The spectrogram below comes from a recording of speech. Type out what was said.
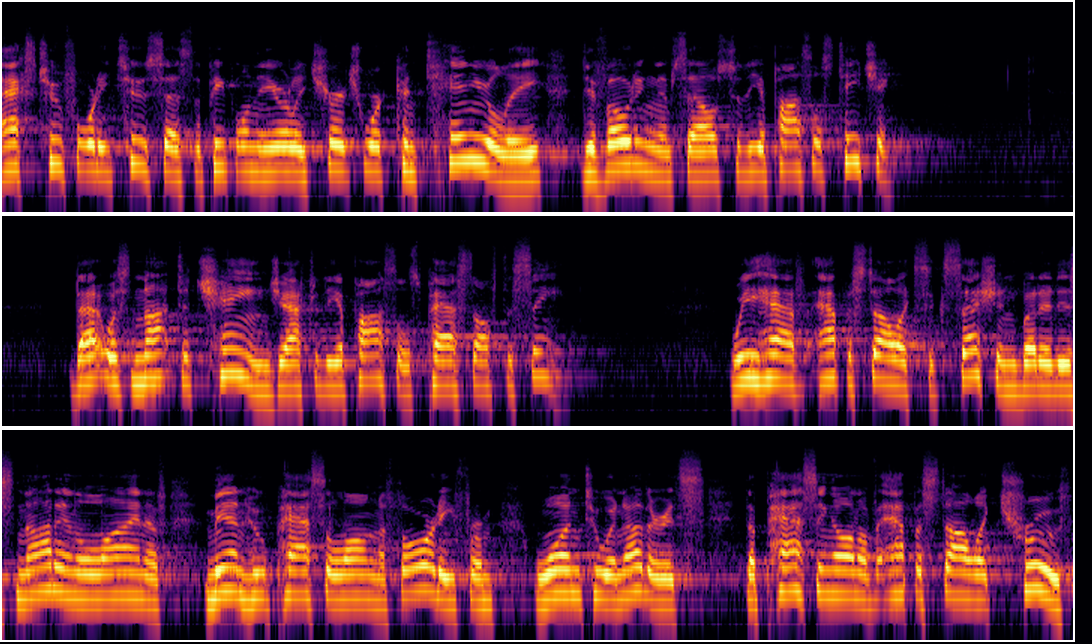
Acts 2:42 says the people in the early church were continually devoting themselves to the apostles' teaching. That was not to change after the apostles passed off the scene. We have apostolic succession, but it is not in a line of men who pass along authority from one to another. It's the passing on of apostolic truth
